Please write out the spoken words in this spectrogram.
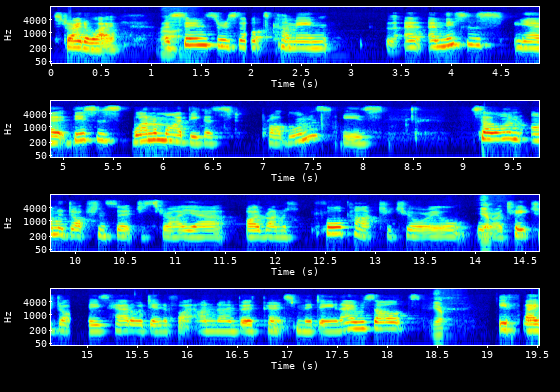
straight away. Right. As soon as the results come in, and, and this is, you know, this is one of my biggest problems is So on, on Adoption Search Australia, I run a four part tutorial where Yep. I teach adoptees how to identify unknown birth parents from their DNA results. Yep. If they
